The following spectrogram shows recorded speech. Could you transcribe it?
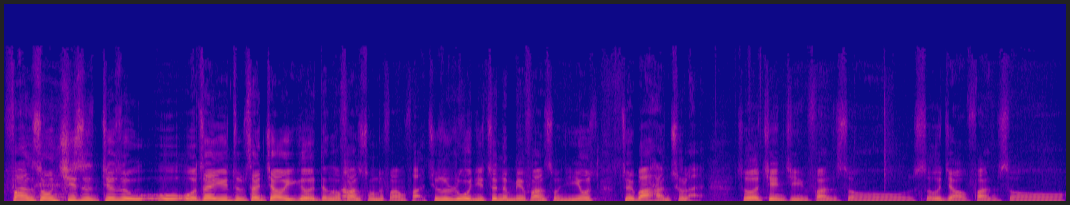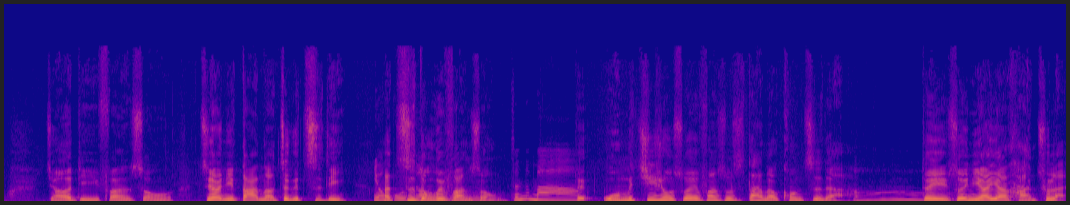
放松其实就是我我在 YouTube 上教一个那个放松的方法，就是如果你真的没有放松，你用嘴巴喊出来，说肩颈放松，手脚放松，脚底放松，只要你大脑这个指令，它自动会放松。真的吗？对，我们肌肉所有放松是大脑控制的。哦。对，所以你要要喊出来，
